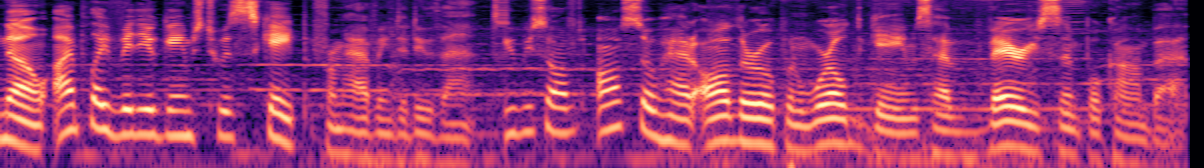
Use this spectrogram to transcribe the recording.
No, I play video games to escape from having to do that. Ubisoft also had all their open world games have very simple combat.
